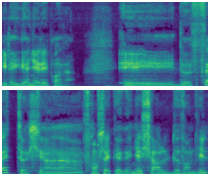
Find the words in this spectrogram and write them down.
il a gagné l'épreuve. Et de fait, c'est un Français qui a gagné, Charles de Vandeville.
